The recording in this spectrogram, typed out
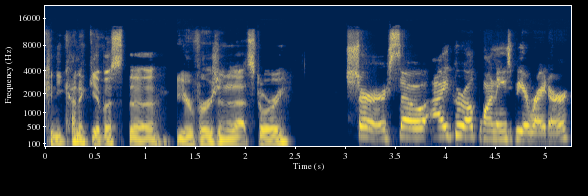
Can you kind of give us the your version of that story? Sure. So I grew up wanting to be a writer.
